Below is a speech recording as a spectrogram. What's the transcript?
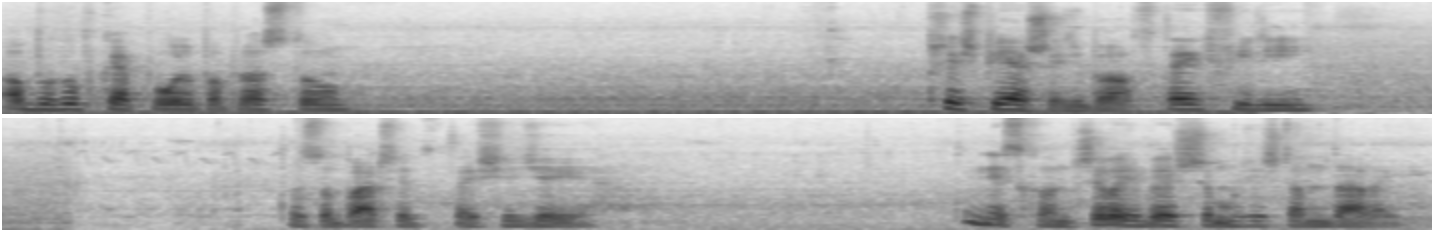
obróbkę pól po prostu przyspieszyć, bo w tej chwili to zobaczcie, tutaj się dzieje. Ty nie skończyłeś, bo jeszcze musisz tam dalej.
